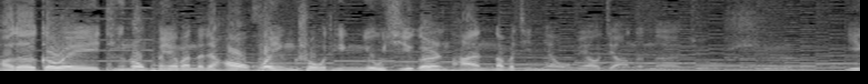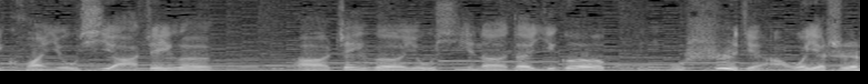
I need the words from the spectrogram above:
好的，各位听众朋友们，大家好，欢迎收听游戏个人谈。那么今天我们要讲的呢，就是一款游戏啊，这个啊，这个游戏呢的一个恐怖事件啊，我也是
